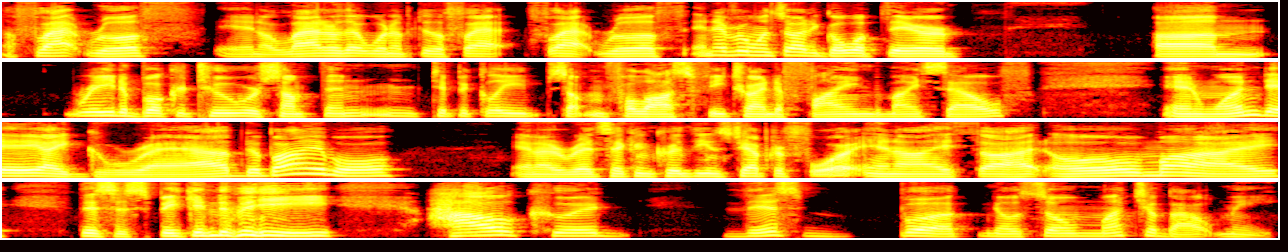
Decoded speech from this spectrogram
a flat roof and a ladder that went up to the flat flat roof. And every once in a while, I'd go up there, um, read a book or two or something, typically something philosophy, trying to find myself. And one day I grabbed a Bible and I read Second Corinthians chapter four, and I thought, oh my, this is speaking to me. How could this book know so much about me?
